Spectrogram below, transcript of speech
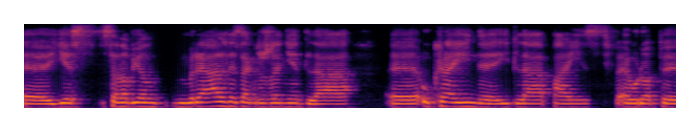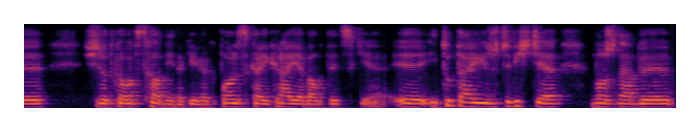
e, jest, stanowi on realne zagrożenie dla e, Ukrainy i dla państw Europy Środkowo-Wschodniej, takich jak Polska i kraje bałtyckie. E, I tutaj rzeczywiście można by,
